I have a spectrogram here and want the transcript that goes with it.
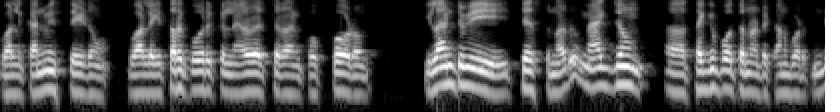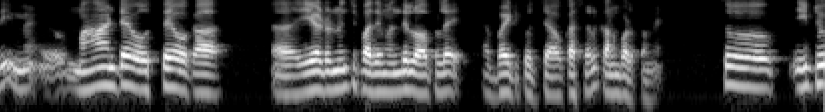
వాళ్ళని కన్విన్స్ చేయడం వాళ్ళ ఇతర కోరికలు నెరవేర్చడానికి ఒప్పుకోవడం ఇలాంటివి చేస్తున్నారు. మ్యాక్సిమం తగ్గిపోతున్నట్టు కనబడుతుంది. మహా అంటే వస్తే ఒక ఏడు నుంచి పది మంది లోపలే బయటకు వచ్చే అవకాశాలు కనబడుతున్నాయి. సో ఇటు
